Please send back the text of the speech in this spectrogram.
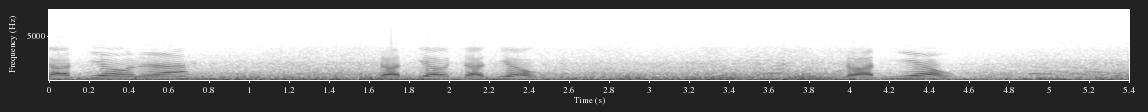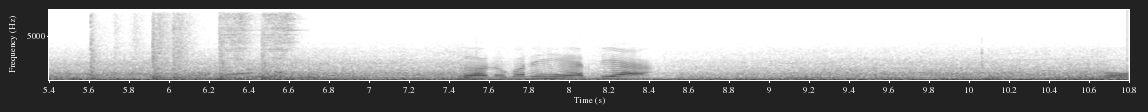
จอดเยี่ยวนะจอดเยี่ยวจอดเยี่ยวจอดเยี่ยว เกิดอุบัติเหตุเนี่ยโอ้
